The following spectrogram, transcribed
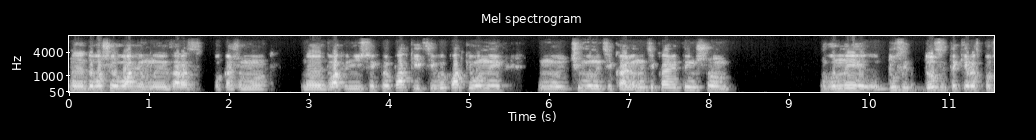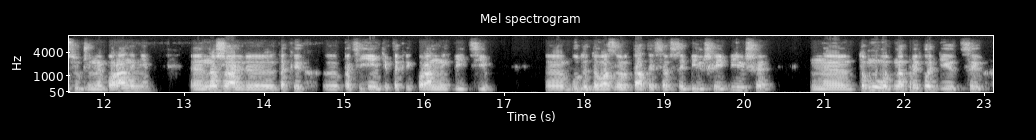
Е, До вашої уваги ми зараз покажемо е, два клінічних випадки. І ці випадки, вони ну, чим вони цікаві? Вони цікаві тим, що вони досить, досить таки розповсюджене поранення. Е, На жаль, таких пацієнтів, таких поранених бійців буде до вас звертатися все більше і більше. Е, Тому, от на прикладі цих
